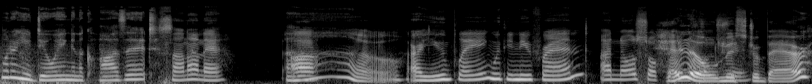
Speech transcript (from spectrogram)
What are you doing in the closet? Sana ne? Aa, Oh, are you playing with your new friend? anne o soktu. beni, Hello. Mr. Bear.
